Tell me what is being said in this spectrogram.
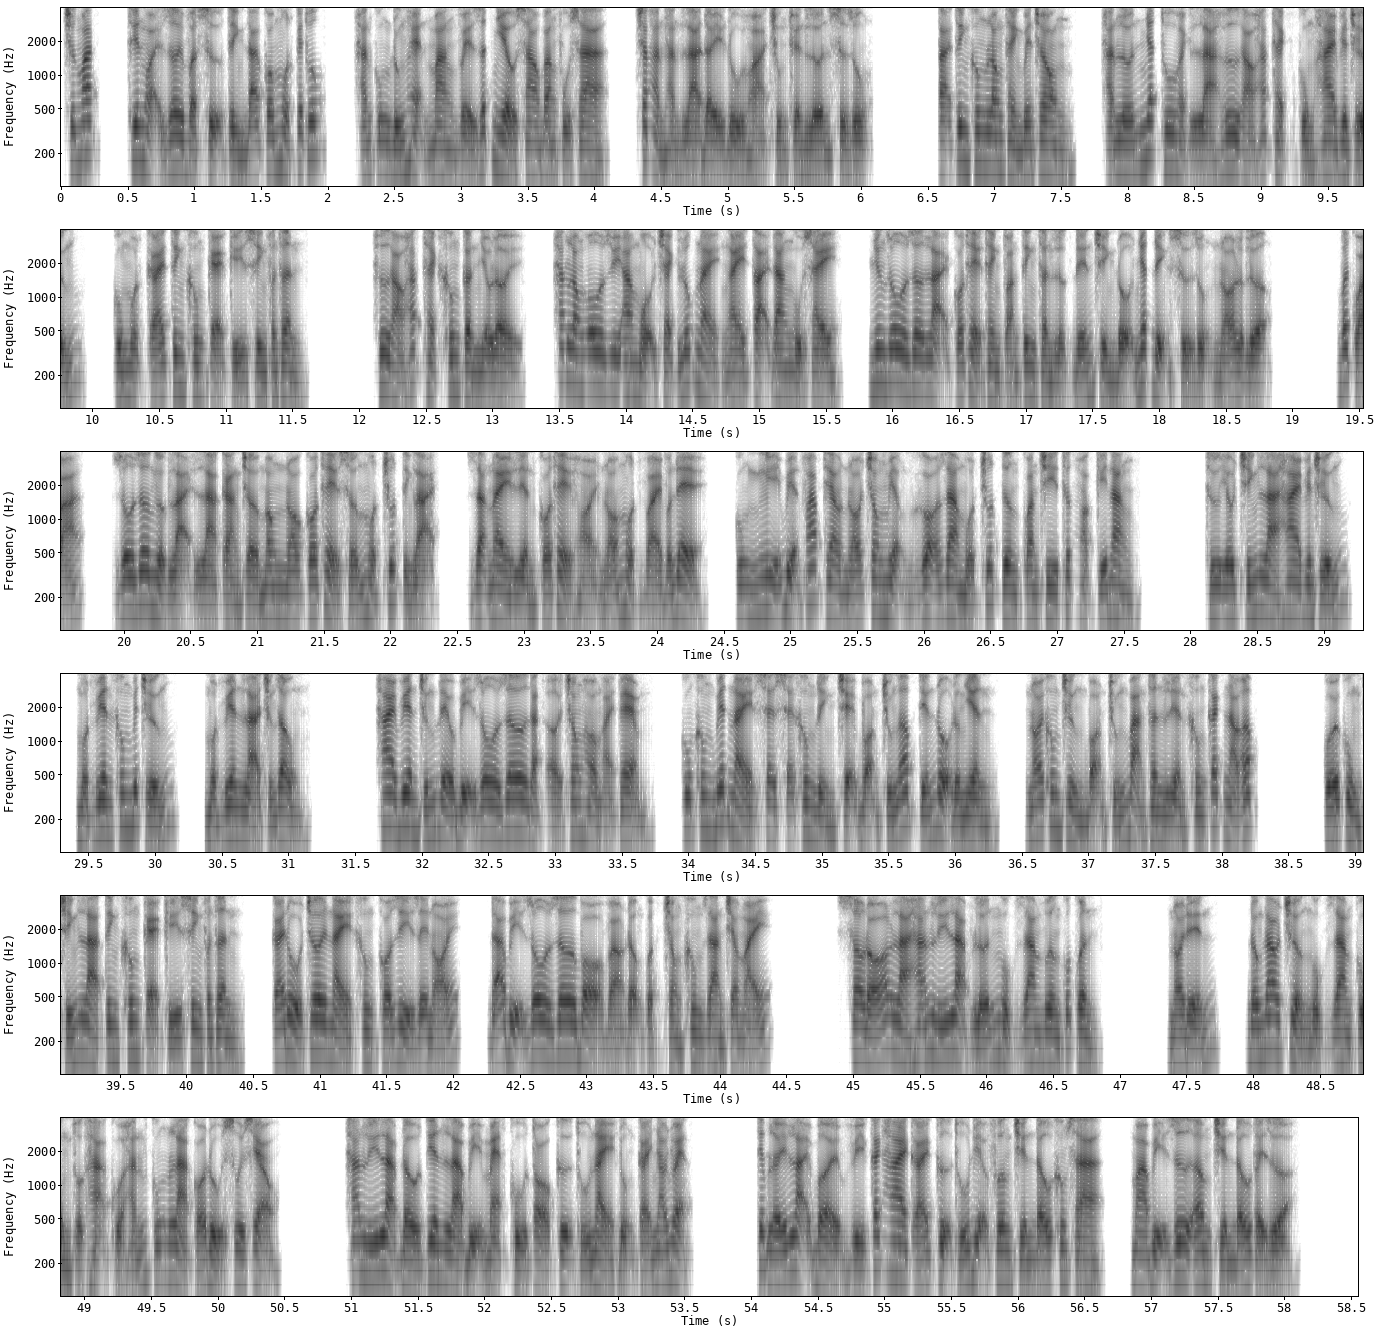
Trước mắt, thiên ngoại rơi vật sự tình đã có một kết thúc, hắn cũng đúng hẹn mang về rất nhiều sao băng phù sa, chắc hẳn hẳn là đầy đủ hỏa trùng thuyền lớn sử dụng. Tại tinh không long thành bên trong, hắn lớn nhất thu hoạch là hư hào hát thạch cùng hai viên trứng, cùng một cái tinh không kẻ ký sinh phân thân. Hư hào hát thạch không cần nhiều lời, hắc long ô duy a mộ trạch lúc này ngay tại đang ngủ say, nhưng dô dơ lại có thể thanh toán tinh thần lực đến trình độ nhất định sử dụng nó lực lượng. Bất quá, dô dơ ngược lại là càng chờ mong nó có thể sớm một chút tỉnh lại, dạng này liền có thể hỏi nó một vài vấn đề cũng nghĩ biện pháp theo nó trong miệng gõ ra một chút tương quan tri thức hoặc kỹ năng. Thứ yếu chính là hai viên trứng, một viên không biết trứng, một viên là trứng rồng. Hai viên trứng đều bị rô rơ đặt ở trong hòm hải thèm cũng không biết này sẽ sẽ không đình trệ bọn chúng ấp tiến độ đương nhiên, nói không chừng bọn chúng bản thân liền không cách nào ấp. Cuối cùng chính là tinh không kẻ ký sinh phân thân, cái đồ chơi này không có gì dễ nói, đã bị rô rơ bỏ vào động vật trong không gian che máy. Sau đó là hãn lý lạp lớn ngục giam vương quốc quân. Nói đến, đồng đao trưởng ngục giam cùng thuộc hạ của hắn cũng là có đủ xui xẻo. Hãn lý lạp đầu tiên là bị mẹ cụ tỏ cự thú này đụng cái nháo nhuẹn tiếp lấy lại bởi vì cách hai cái cự thú địa phương chiến đấu không xa, mà bị dư âm chiến đấu tẩy rửa.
